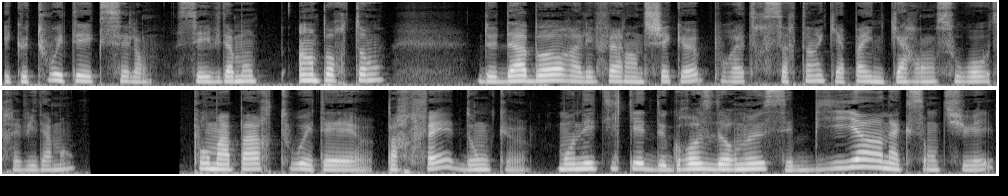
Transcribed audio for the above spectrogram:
et que tout était excellent. C'est évidemment important de d'abord aller faire un check-up pour être certain qu'il n'y a pas une carence ou autre, évidemment. Pour ma part, tout était euh, parfait, donc euh, mon étiquette de grosse dormeuse s'est bien accentuée.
